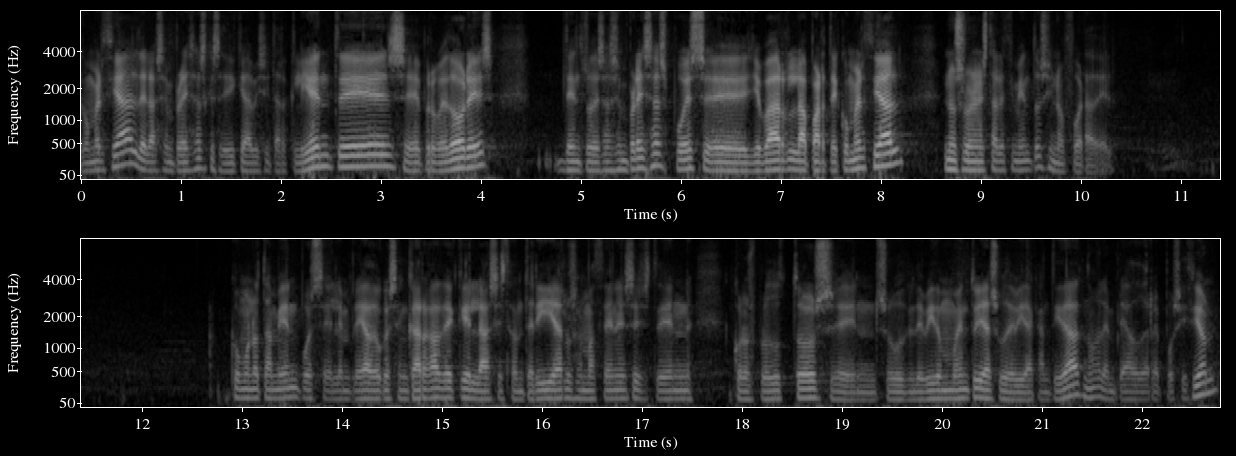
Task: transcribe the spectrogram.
comercial de las empresas que se dedique a visitar clientes, eh, proveedores. Dentro de esas empresas, pues eh, llevar la parte comercial, no solo en el establecimiento, sino fuera de él. Como no también, pues el empleado que se encarga de que las estanterías, los almacenes estén con los productos en su debido momento y a su debida cantidad, ¿no? El empleado de reposición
